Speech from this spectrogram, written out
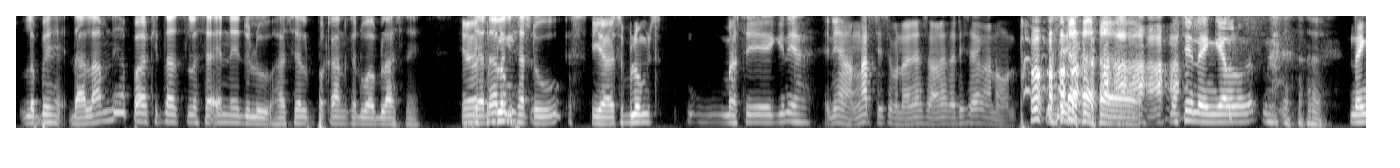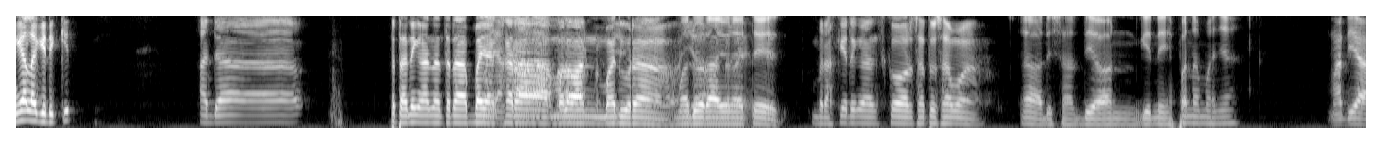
lebih dalam nih apa kita selesaiin nih dulu hasil pekan ke-12 nih. Ya, Masih ada lagi satu. s- Ya sebelum masih gini ya. Ini hangat sih sebenarnya soalnya tadi saya nggak nonton. Masih, masih nenggel banget. nenggel lagi dikit. Ada pertandingan antara Bayangkara, melawan Persib. Madura Oh, Madura iya, United. berakhir dengan skor satu sama. Ya di stadion gini apa namanya? Madia.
